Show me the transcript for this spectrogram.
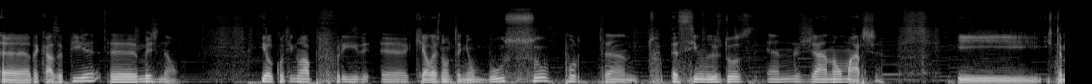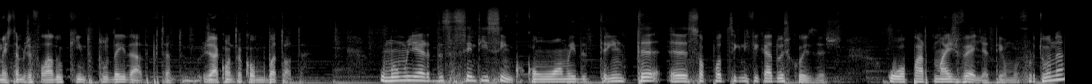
uh, da Casa Pia, uh, mas não. Ele continua a preferir uh, que elas não tenham buço, portanto, acima dos 12 anos já não marcha. E, e também estamos a falar do quinto da idade, portanto, já conta como batota. Uma mulher de 65 com um homem de 30 só pode significar duas coisas. Ou a parte mais velha tem uma fortuna,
